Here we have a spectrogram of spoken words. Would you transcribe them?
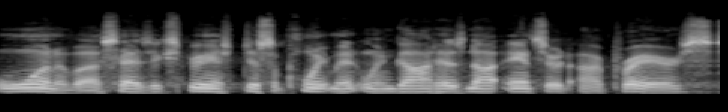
one of us has experienced disappointment when God has not answered our prayers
